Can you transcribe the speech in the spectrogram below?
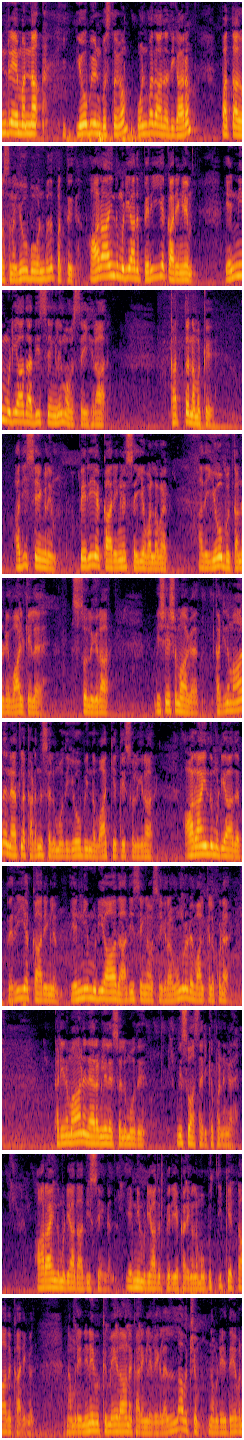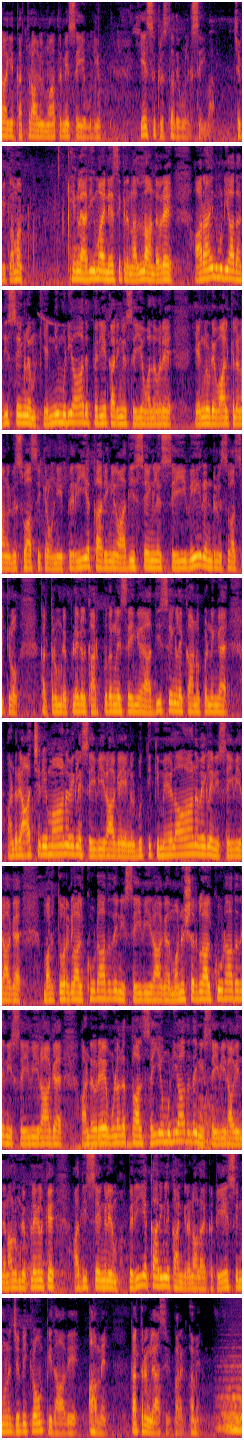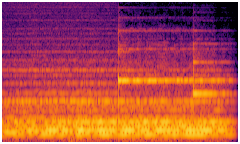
இன்றைய மன்னா யோபுவின் புஸ்தகம் ஒன்பதாவது அதிகாரம் பத்தாவது வசனம். யோபு ஒன்பது பத்து. ஆராய்ந்து முடியாத பெரிய காரியங்களையும் எண்ணி முடியாத அதிசயங்களையும் அவர் செய்கிறார். கர்த்த நமக்கு அதிசயங்களையும் பெரிய காரியங்களையும் செய்ய வல்லவர். அதை யோபு தன்னுடைய வாழ்க்கையில் சொல்லுகிறார். விசேஷமாக கடினமான நேரத்தில் கடந்து செல்லும்போது யோபு இந்த வாக்கியத்தை சொல்கிறார் ஆராய்ந்து முடியாத பெரிய காரியங்களும் எண்ணி முடியாத அதிசயங்களும் அவர் செய்கிறார். உங்களுடைய வாழ்க்கையில் கூட கடினமான நேரங்களில் செல்லும்போது விசுவாச அறிக்கை பண்ணுங்க. ஆராய்ந்து முடியாத அதிசயங்கள் எண்ணி முடியாத பெரிய காரியங்கள் நம்ம புத்தி கேட்டாத காரியங்கள் நம்முடைய நினைவுக்கு மேலான காரியங்கள் இவைகள் எல்லாவற்றையும் நம்முடைய தேவனாகிய கர்த்தராக மாத்திரமே செய்ய முடியும். இயேசு கிறிஸ்து அதை உங்களுக்கு செய்வார். ஜெபிக்கலாமா? எங்களை அதிகமாக நேசிக்கிற நல்ல ஆண்டவரே ஆராய்ந்து முடியாத அதிசயங்களும் எண்ணி முடியாத பெரிய காரியங்களையும் செய்ய வல்லவரே. எங்களுடைய வாழ்க்கையில் நாங்கள் விசுவாசிக்கிறோம். நீர் பெரிய காரியங்களையும் அதிசயங்களையும் செய்வீர் என்று விசுவாசிக்கிறோம். கர்த்தருடைய பிள்ளைகளுக்கு அற்புதங்களை செய்யுங்க அதிசயங்களை காண பண்ணுங்க. ஆண்டவரே ஆச்சரியமானவைகளை செய்வீராக. எங்கள் புத்திக்கு மேலானவைகளை நீர் செய்வீராக. மருத்துவர்களால் கூடாததை நீர் செய்வீராக. மனுஷர்களால் கூடாததை நீர் செய்வீராக. ஆண்டவரே உலகத்தால் செய்ய முடியாததை நீர் செய்வீராக. இந்த நாள் உடைய பிள்ளைகளுக்கு அதிசயங்களையும் பெரிய காரியங்களையும் காண்கிற நாளாக இருக்கட்டும். இயேசுவின் மூலம் ஜெபிக்கிறோம். பிதாவே. ஆமேன். கர்த்தருங்களை ஆசிரியப்பார்கள் ஆமேன்.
